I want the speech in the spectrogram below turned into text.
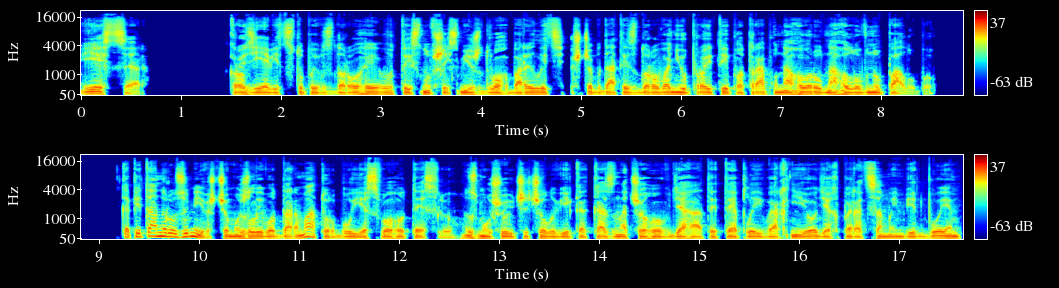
Єсть, сер. Крозія відступив з дороги, втиснувшись між двох барилиць, щоб дати здорованню пройти по трапу нагору на головну палубу. Капітан розумів, що, можливо, дарма турбує свого Теслю, змушуючи чоловіка казна чого вдягати теплий верхній одяг перед самим відбоєм,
